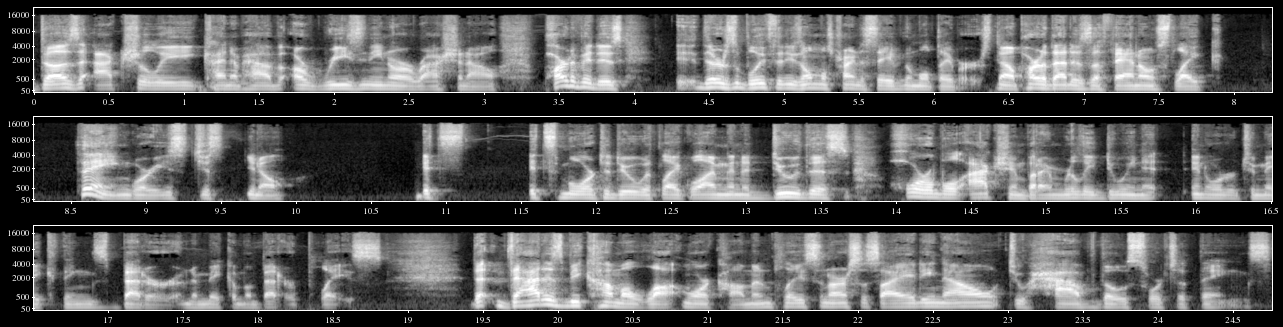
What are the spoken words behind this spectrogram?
does actually kind of have a reasoning or a rationale. Part of it is there's a belief that he's almost trying to save the multiverse. Now, part of that is a Thanos like thing where he's just, you know, it's it's more to do with like, well, I'm going to do this horrible action, but I'm really doing it in order to make things better and to make them a better place. That that has become a lot more commonplace in our society now to have those sorts of things,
